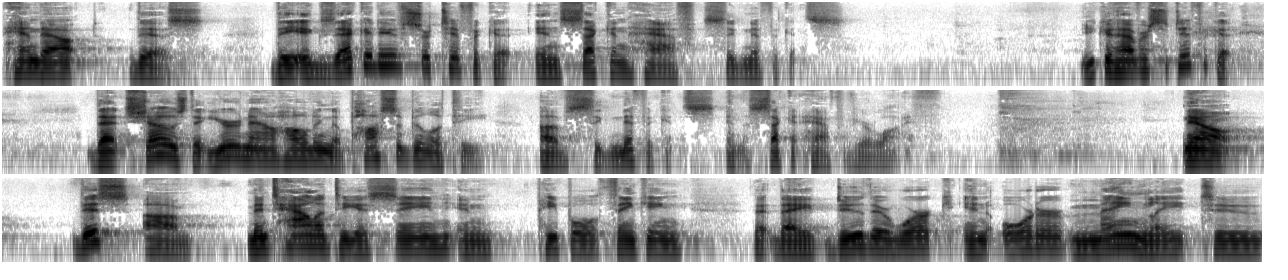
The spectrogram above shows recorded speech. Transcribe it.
hand out this the executive certificate in second half significance. You can have a certificate that shows that you're now holding the possibility of significance in the second half of your life. Now, this um, mentality is seen in people thinking that they do their work in order mainly to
